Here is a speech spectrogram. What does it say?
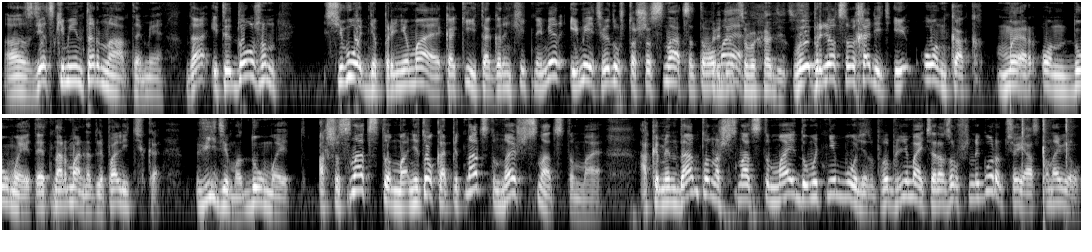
а, с детскими интернатами, да, и ты должен сегодня принимая какие-то ограничительные меры, имейте в виду, что 16 придется мая выходить. Вы, придется выходить. И он, как мэр, он думает, это нормально для политика, видимо, думает о 16 мая, не только о 15, но и о 16 мая. А комендант он о 16 мая думать не будет. Вы понимаете, разрушенный город, все, я остановил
